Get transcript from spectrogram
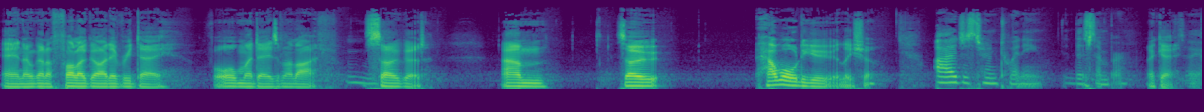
and I'm going to follow God every day for all my days of my life. So good. Um, so how old are you, Elyshea? I just turned 20 in December. Okay. So yeah.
